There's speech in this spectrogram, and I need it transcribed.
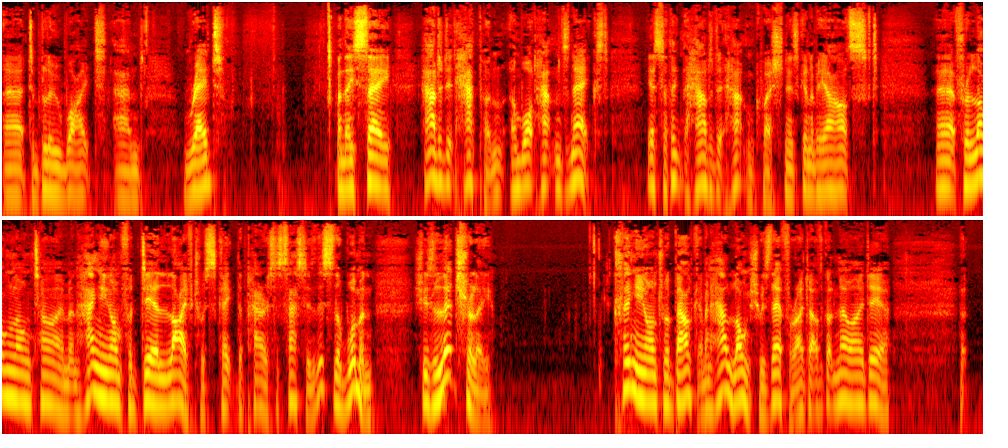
uh, to blue, white, and red. And they say, how did it happen and what happens next? Yes, I think the how did it happen question is going to be asked uh, for a long, long time and hanging on for dear life to escape the Paris assassins. This is a woman. She's literally clinging onto a balcony. I mean, how long she was there for, I have got no idea.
